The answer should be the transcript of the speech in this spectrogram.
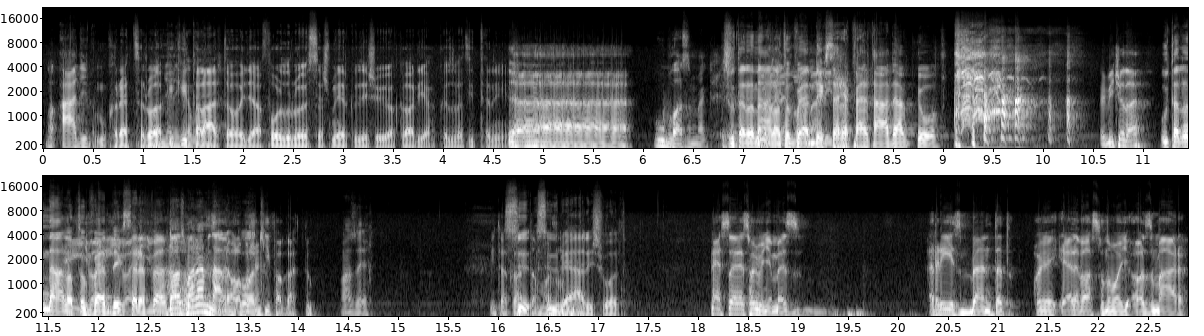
Na, Ádi, Amikor egyszer valaki kitalálta, hogy a forduló összes mérkőzés ő akarja közvetíteni. hú, meg. És utána nálatok vendég szerepelt, Ádám. Jó. Hogy micsoda? Utána nálatok van, vendég. De az már nem nálunk volt. Kifagadtuk. Azért. Mit Szü- akartam mondani? szürreális volt. Ne, szóval ez, hogy mondjam, ez részben, tehát hogy eleve azt mondom, hogy az már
